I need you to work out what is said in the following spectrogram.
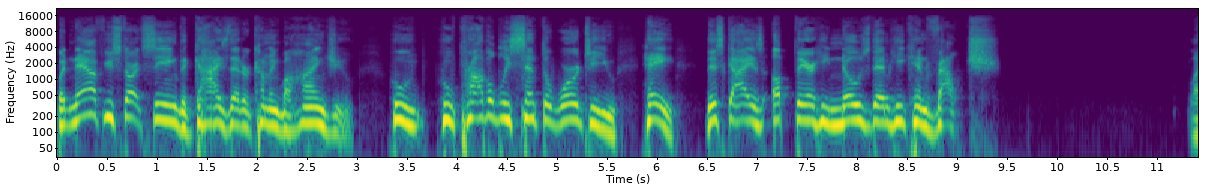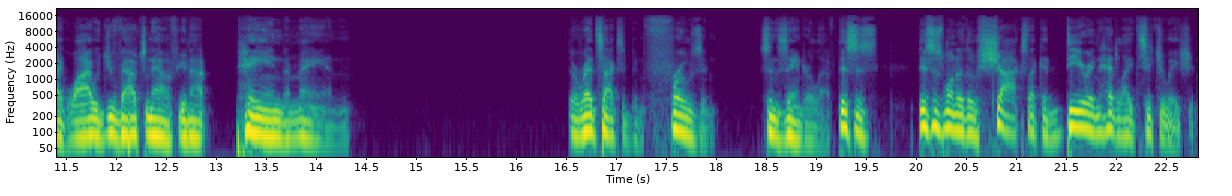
But now if you start seeing the guys that are coming behind you who who probably sent the word to you, "Hey, this guy is up there, he knows them, he can vouch." Like why would you vouch now if you're not paying the man? The Red Sox have been frozen since Xander left. This is this is one of those shocks, like a deer in headlight situation.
